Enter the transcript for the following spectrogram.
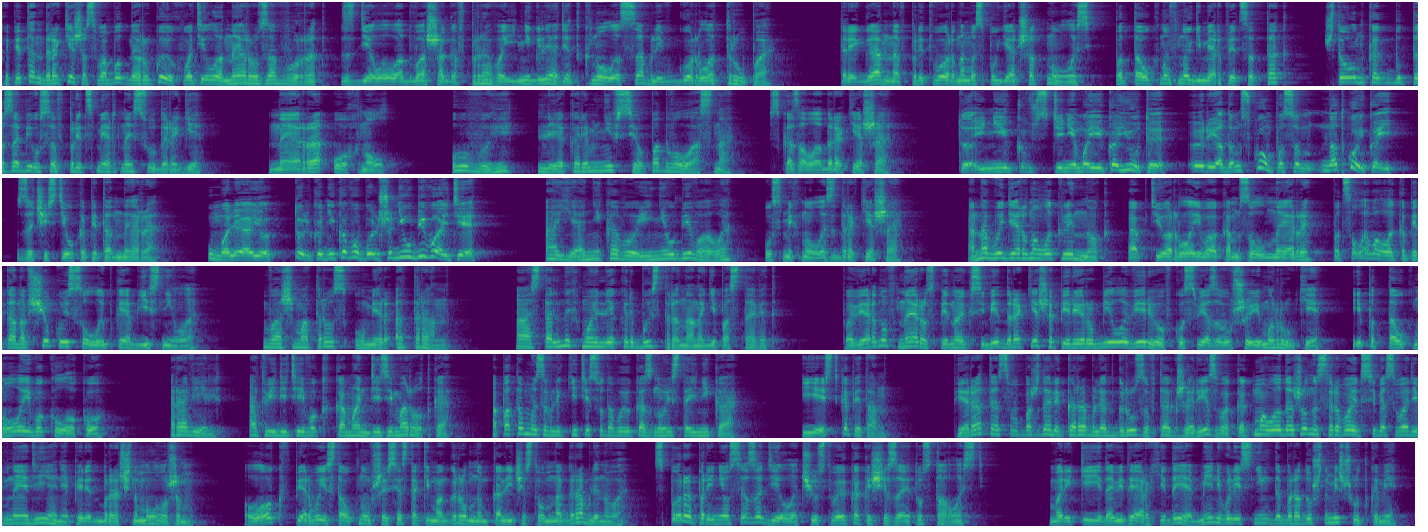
Капитан Дракеша свободной рукой ухватила Неру за ворот, сделала два шага вправо и, не глядя, ткнула саблей в горло трупа. Триганна в притворном испуге отшатнулась, подтолкнув ноги мертвеца так, что он как будто забился в предсмертной судороге. Нера охнул. «Увы, лекарям не все подвластно», – сказала Дракеша. «Тайник в стене моей каюты, рядом с компасом, над койкой», – зачистил капитан Нера. «Умоляю, только никого больше не убивайте!» «А я никого и не убивала», – усмехнулась Дракеша. Она выдернула клинок, обтерла его о камзол Неры, поцеловала капитана в щеку и с улыбкой объяснила. «Ваш матрос умер от ран, а остальных мой лекарь быстро на ноги поставит». Повернув Неру спиной к себе, Дракеша перерубила веревку, связывавшую ему руки, и подтолкнула его к Локу, «Равель, отведите его к команде «Зимородка», а потом извлеките судовую казну из тайника». «Есть, капитан». Пираты освобождали корабль от грузов так же резво, как молодожены срывают с себя свадебные одеяния перед брачным ложем. Лок, впервые столкнувшийся с таким огромным количеством награбленного, споро принялся за дело, чувствуя, как исчезает усталость. Моряки ядовитой орхидеи обменивались с ним добродушными шутками –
